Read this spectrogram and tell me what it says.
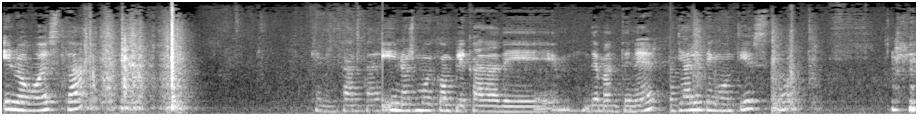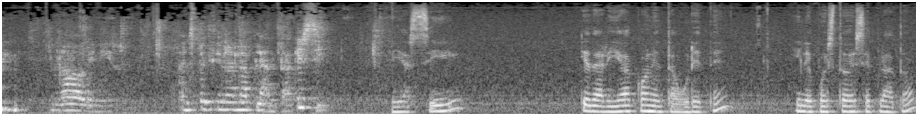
Y luego esta, encanta y no es muy complicada de, de mantener. Ya le tengo un tiesto. no va a venir a inspeccionar la planta, que sí. Y así quedaría con el taburete y le he puesto ese plato.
